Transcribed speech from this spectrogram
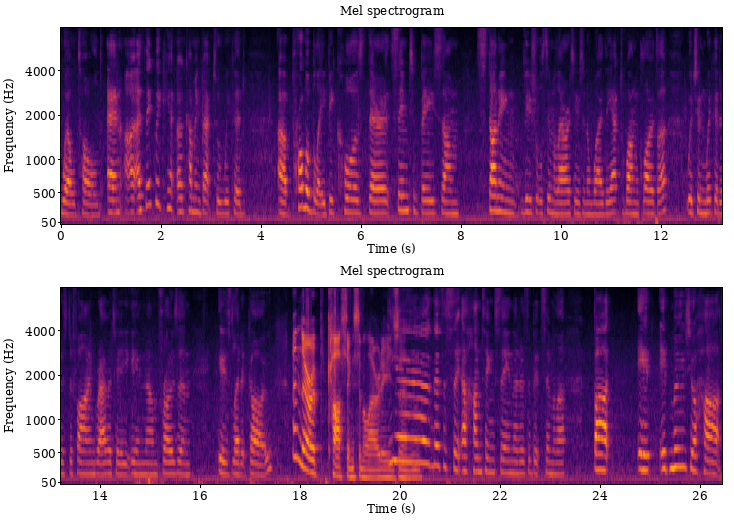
well told. And I, I think we can, are coming back to Wicked uh, probably because there seem to be some stunning visual similarities in a way. The Act One closer, which in Wicked is defying gravity, in um, Frozen is Let It Go. And there are casting similarities. Yeah, And there's a, a hunting scene that is a bit similar, but it it moves your heart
